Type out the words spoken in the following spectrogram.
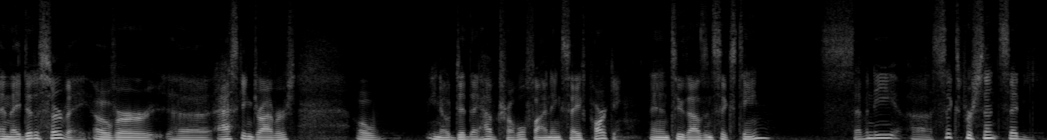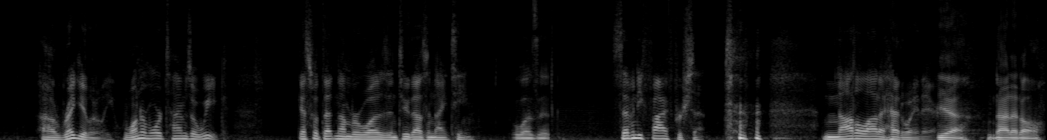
and they did a survey over uh, asking drivers, oh, you know, did they have trouble finding safe parking? And in 2016, 76% said uh, regularly, one or more times a week. Guess what that number was in 2019? Was it? 75%. Not a lot of headway there. Yeah, not at all.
